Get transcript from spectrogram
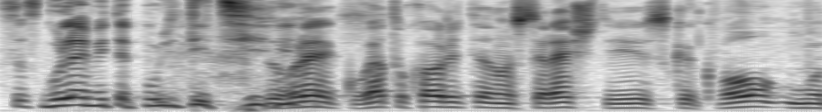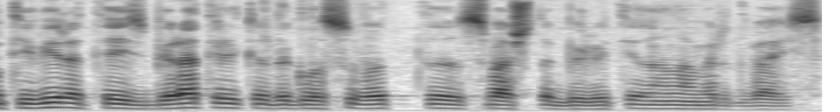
с големите политици. Добре, когато ходите на срещи, с какво мотивирате избирателите да гласуват с вашата бюлетина номер 20?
